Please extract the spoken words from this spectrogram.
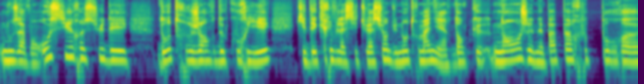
nous avons aussi reçu d'autres genres de courriers qui décrivent la situation d'une autre manière. Donc euh, non, je n'ai pas peur pour euh,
